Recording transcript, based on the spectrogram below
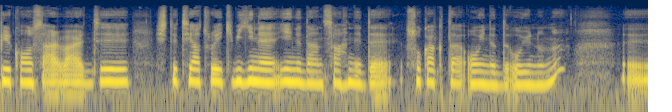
bir konser verdi. İşte tiyatro ekibi yine yeniden sahnede, sokakta oynadı oyununu. Ee,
